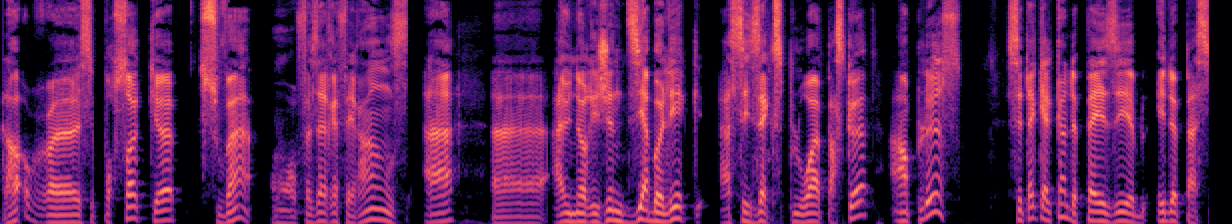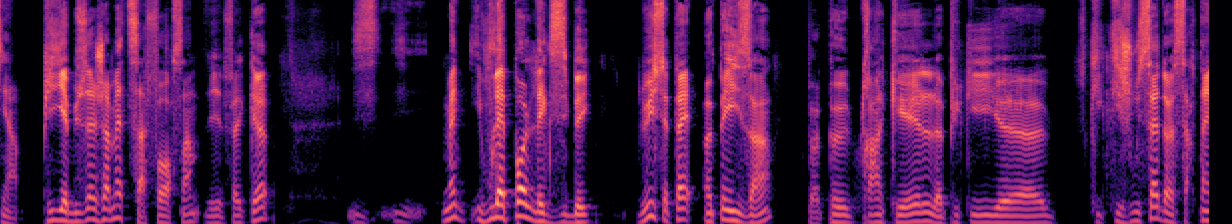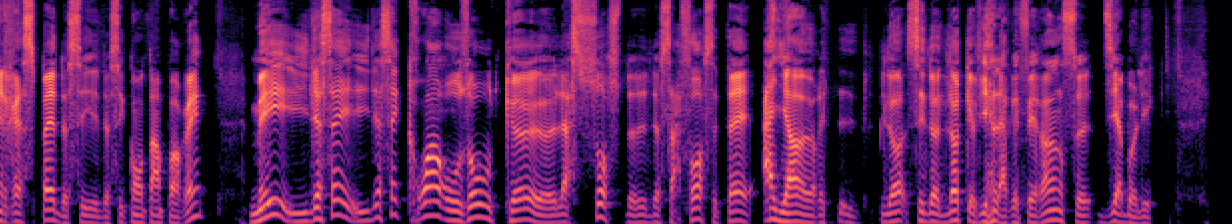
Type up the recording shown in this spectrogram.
Alors, c'est pour ça que souvent, on faisait référence à, à une origine diabolique à ses exploits, parce que, en plus, c'était quelqu'un de paisible et de patient. Puis il abusait jamais de sa force. Hein. Il fait que il voulait pas l'exhiber. Lui, c'était un paysan, un peu tranquille, puis qui, qui, jouissait d'un certain respect de ses, de ses contemporains, mais il laissait, il laissait croire aux autres que euh, la source de, sa force était ailleurs. puis là, c'est de là que vient la référence euh, diabolique.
